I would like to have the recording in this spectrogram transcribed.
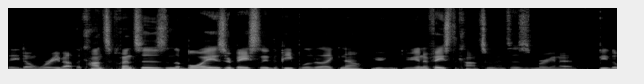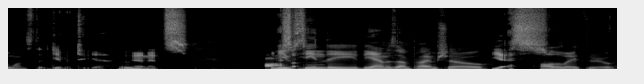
they don't worry about the consequences and the boys are basically the people that are like no you're, you're gonna face the consequences and we're gonna be the ones that give it to you Ooh. and it's awesome. And you've seen the the Amazon Prime show yes all the way through.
